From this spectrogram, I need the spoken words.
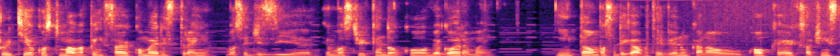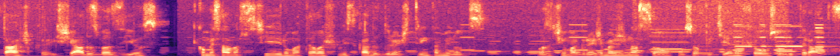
Porque eu costumava pensar como era estranho. Você dizia: Eu vou assistir Candle Cove agora, mãe. E então você ligava a TV num canal qualquer que só tinha estática e chiados vazios, e começava a assistir uma tela chuviscada durante 30 minutos. Você tinha uma grande imaginação com seu pequeno show sobre piratas.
